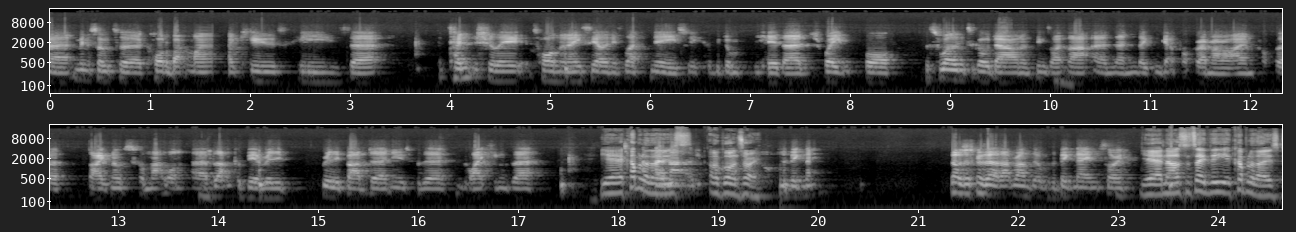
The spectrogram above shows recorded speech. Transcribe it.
uh, Minnesota cornerback Mike Hughes. He's uh, potentially torn an ACL in his left knee, so he could be done for the year there. Just waiting for the swelling to go down and things like that, and then they can get a proper MRI and proper diagnosis on that one. Uh, but that could be a really really bad uh, news for the Vikings there. Yeah, a couple of those. that- Oh, go on. Sorry. The big name. I was just going to say that rounded up with the big name. Sorry. Yeah, no, I was going to say the, a couple of those.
